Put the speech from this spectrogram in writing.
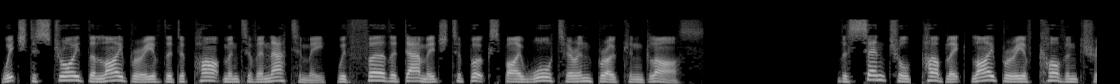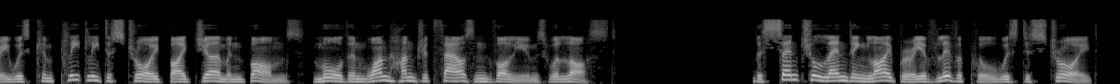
which destroyed the library of the Department of Anatomy, with further damage to books by water and broken glass. The Central Public Library of Coventry was completely destroyed by German bombs, more than 100,000 volumes were lost. The Central Lending Library of Liverpool was destroyed.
